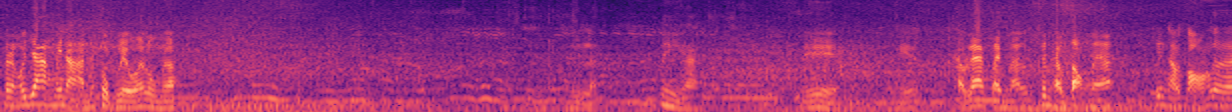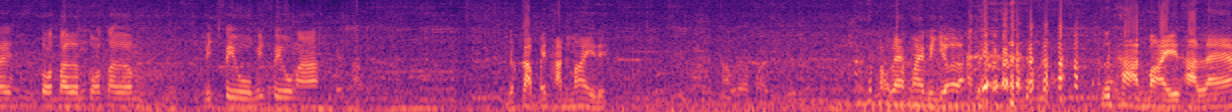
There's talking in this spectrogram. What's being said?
แสดงว่าย่างไม่นานนะสุกเร็วนะลุงเนอะนี่แหละ นี่ไงนี่นี่แถวแรกเต็มแล้วขึ้นแถวสองเลยฮะขึ้นแถวสองเลย ตัวเติมตัวเติมมิดฟิลมิดฟิลมาเดี๋ยวกลับไม่ทันไหมดิถามแรกไป เยอะเสาแรกไหม้ไปเยอะละ คือฐานใหม่ฐานแรง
